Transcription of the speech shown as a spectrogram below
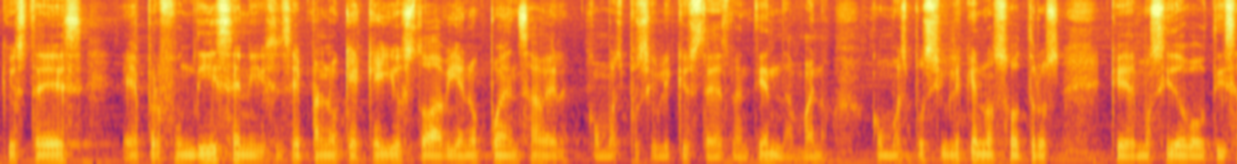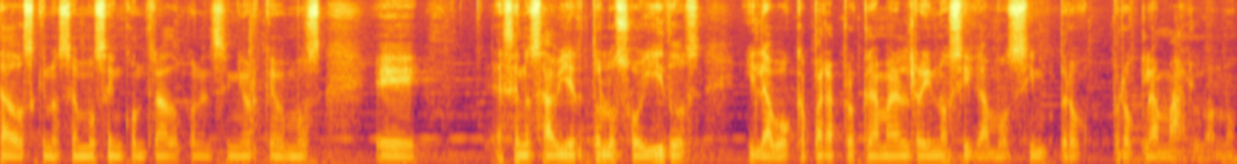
que ustedes eh, profundicen y sepan lo que aquellos todavía no pueden saber, ¿cómo es posible que ustedes lo entiendan? Bueno, ¿cómo es posible que nosotros que hemos sido bautizados, que nos hemos encontrado con el Señor, que hemos, eh, se nos ha abierto los oídos y la boca para proclamar el reino, sigamos sin proclamarlo, ¿no?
